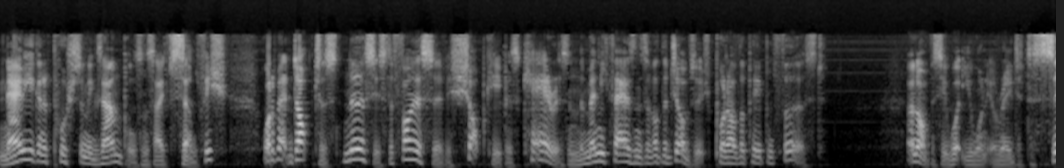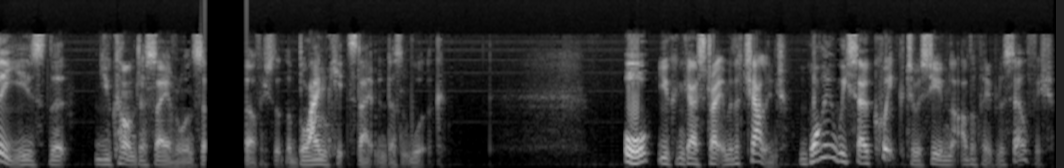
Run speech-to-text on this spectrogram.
Now you're going to push some examples and say selfish. What about doctors, nurses, the fire service, shopkeepers, carers, and the many thousands of other jobs which put other people first? And obviously, what you want your reader to see is that you can't just say everyone's selfish, that the blanket statement doesn't work. Or you can go straight in with a challenge. Why are we so quick to assume that other people are selfish?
